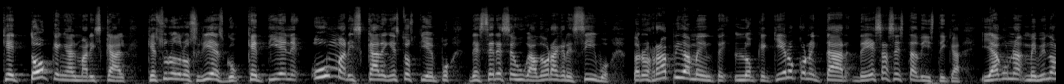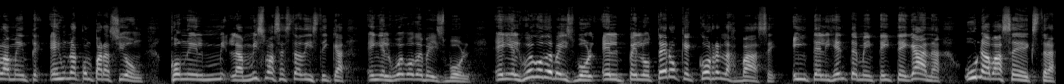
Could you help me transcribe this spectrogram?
que toquen al mariscal, que es uno de los riesgos que tiene un mariscal en estos tiempos de ser ese jugador agresivo. Pero rápidamente, lo que quiero conectar de esas estadísticas, y hago una, me vino a la mente, es una comparación con el las mismas estadísticas en el juego de béisbol. En el juego de béisbol, el pelotero que corre las bases inteligentemente y te gana una base extra,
